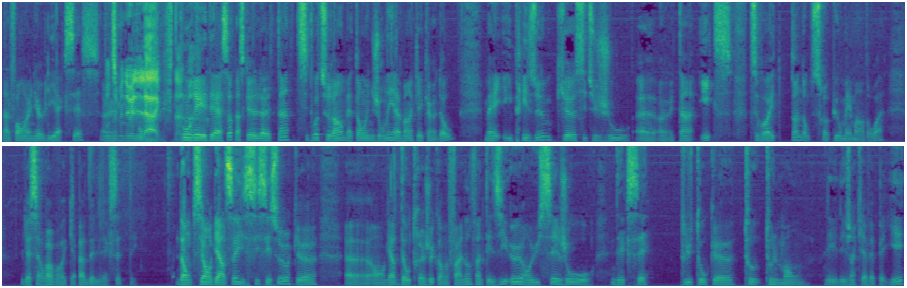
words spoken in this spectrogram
dans le fond, un early access. Pour un- diminuer le lag, finalement. pour aider à ça, parce que le temps, si toi tu rentres, mettons, une journée avant quelqu'un d'autre, mais il présume que si tu joues euh, un temps X, tu vas être donc tu seras plus au même endroit. Le serveur va être capable de l'accepter. Donc, si on regarde ça ici, c'est sûr que euh, on regarde d'autres jeux comme Final Fantasy, eux ont eu 16 jours d'excès plutôt que tout, tout le monde, les, les gens qui avaient payé.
